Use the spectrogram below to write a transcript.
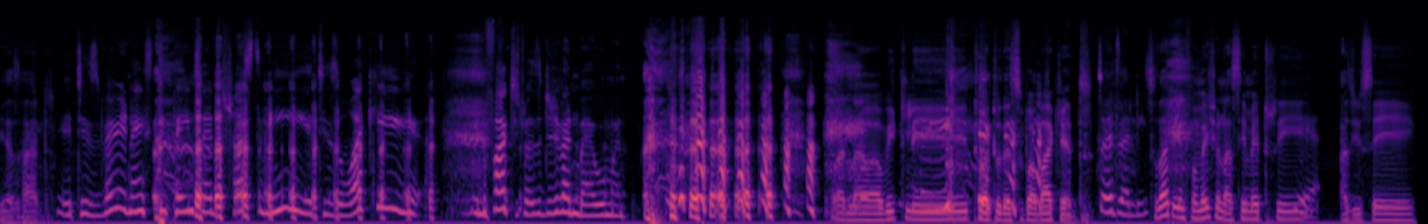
he has had It is very nicely painted. Trust me, it is working. In fact, it was driven by a woman. on our weekly tour to the supermarket. Totally. So that information asymmetry, Yeah. as you say,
